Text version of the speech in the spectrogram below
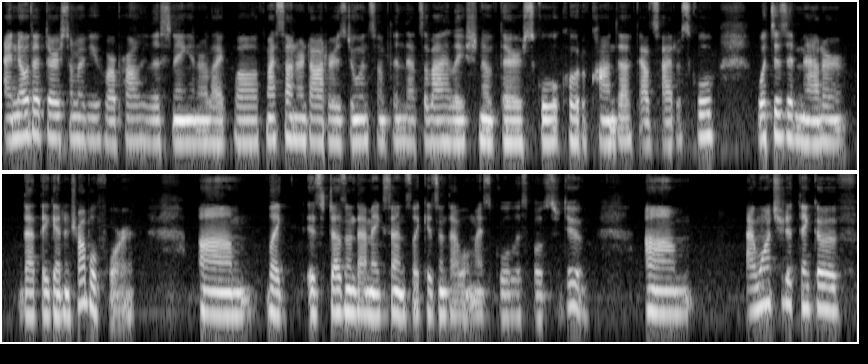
I know that there are some of you who are probably listening and are like, well, if my son or daughter is doing something that's a violation of their school code of conduct outside of school, what does it matter that they get in trouble for it? Um, like, it doesn't that make sense? Like, isn't that what my school is supposed to do? Um, I want you to think of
